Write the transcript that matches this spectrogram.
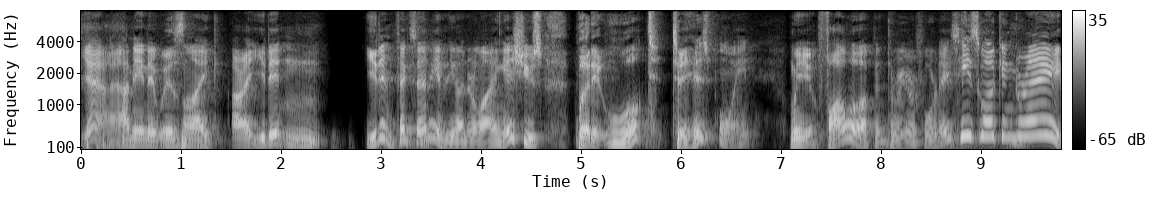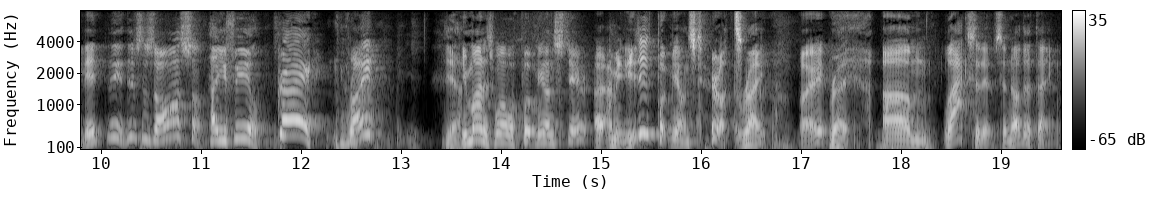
Yeah. I mean, it was like, all right, you didn't you didn't fix any of the underlying issues, but it looked to his point when you follow up in three or four days, he's looking great. It, it, this is awesome. How you feel? Great. Right. Yeah. You might as well have put me on steroids. I mean, he did put me on steroids. Right. Right. Right. Um, laxatives, another thing.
